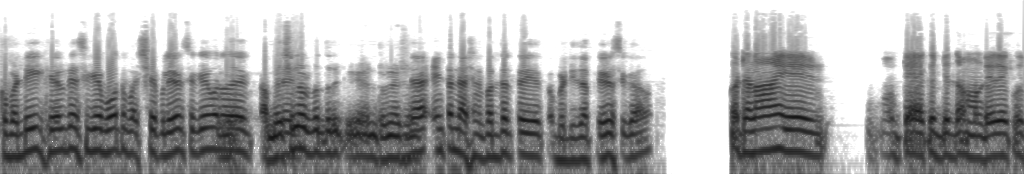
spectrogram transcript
ਕਬੱਡੀ ਖੇਡਦੇ ਸੀਗੇ ਬਹੁਤ ਅੱਛੇ ਪਲੇਅਰ ਸੀਗੇ ਉਹਨਾਂ ਦੇ ਨੈਸ਼ਨਲ ਪੱਧਰ ਇੰਟਰਨੈਸ਼ਨਲ ਇੰਟਰਨੈਸ਼ਨਲ ਪੱਧਰ ਤੇ ਕਬੱਡੀ ਦਾ ਪਲੇਅਰ ਸੀਗਾ ਘਟਨਾ ਇਹ ਅਟੈਕ ਜਿੱਦਾਂ ਮੁੰਡੇ ਦੇ ਕੋਈ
